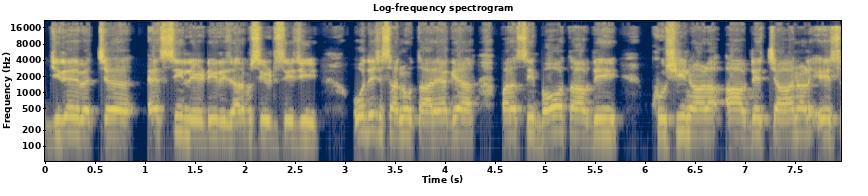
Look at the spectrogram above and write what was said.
ਜਿਹਦੇ ਵਿੱਚ ਐਸਸੀ ਲੇਡੀ ਰਿਜ਼ਰਵ ਸੀਟ ਸੀ ਜੀ ਉਹਦੇ 'ਚ ਸਾਨੂੰ ਉਤਾਰਿਆ ਗਿਆ ਪਰ ਅਸੀਂ ਬਹੁਤ ਆਪਦੀ ਖੁਸ਼ੀ ਨਾਲ ਆਪਦੇ ਚਾਅ ਨਾਲ ਇਸ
